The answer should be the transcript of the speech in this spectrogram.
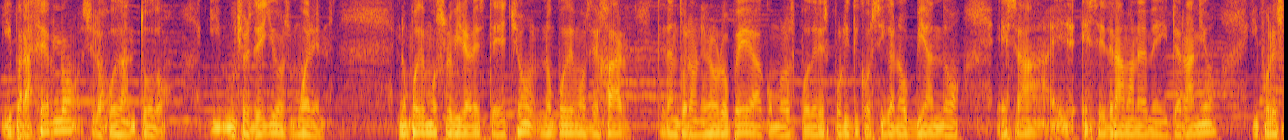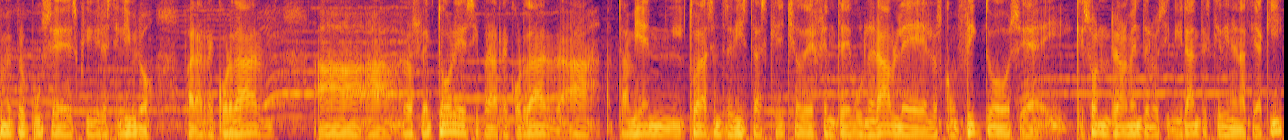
Y para hacerlo se lo juegan todo. Y muchos de ellos mueren. No podemos olvidar este hecho, no podemos dejar que tanto la Unión Europea como los poderes políticos sigan obviando ese drama en el Mediterráneo y por eso me propuse escribir este libro, para recordar a, los lectores y para recordar también todas las entrevistas que he hecho de gente vulnerable, los conflictos, eh, que son realmente los inmigrantes que vienen hacia aquí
